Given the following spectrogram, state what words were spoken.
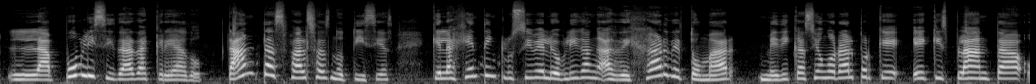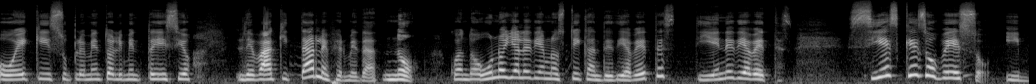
La publicidad ha creado tantas falsas noticias que la gente inclusive le obligan a dejar de tomar medicación oral porque X planta o X suplemento alimenticio le va a quitar la enfermedad. No, cuando a uno ya le diagnostican de diabetes, tiene diabetes. Si es que es obeso y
